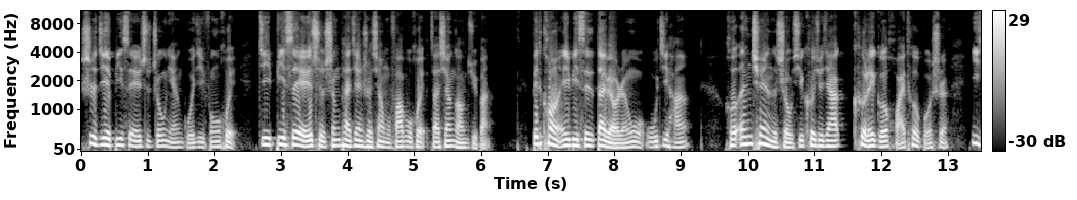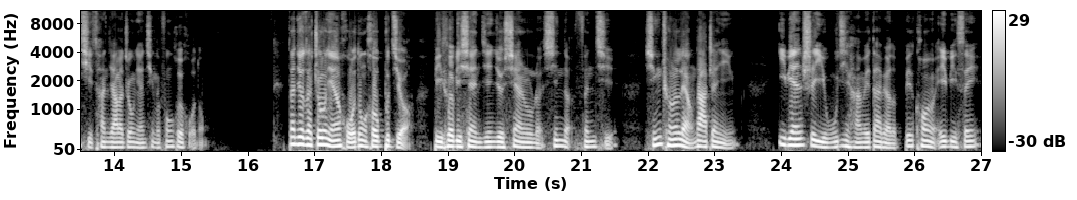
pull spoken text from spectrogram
世界 BCH 周年国际峰会暨 BCH 生态建设项目发布会在香港举办。Bitcoin ABC 的代表人物吴继涵和 Nchain 的首席科学家克雷格怀特博士一起参加了周年庆的峰会活动。但就在周年活动后不久，比特币现金就陷入了新的分歧。形成了两大阵营，一边是以吴继涵为代表的 Bitcoin ABC，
